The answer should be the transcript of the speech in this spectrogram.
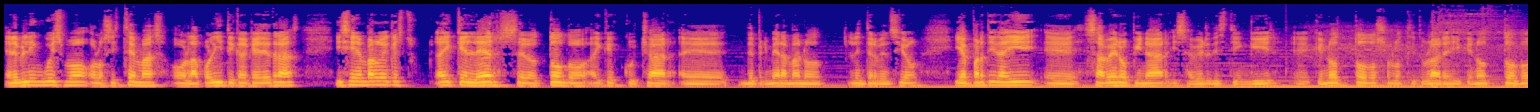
el bilingüismo o los sistemas o la política que hay detrás y sin embargo hay que, hay que leérselo todo, hay que escuchar eh, de primera mano la intervención y a partir de ahí eh, saber opinar y saber distinguir eh, que no todos son los titulares y que no todo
